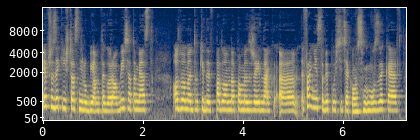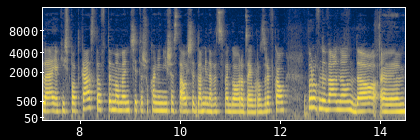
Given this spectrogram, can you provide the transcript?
Ja przez jakiś czas nie lubiłam tego robić, natomiast od momentu, kiedy wpadłam na pomysł, że jednak e, fajnie sobie puścić jakąś muzykę w tle, jakiś podcast, to w tym momencie to szukanie niszy stało się dla mnie nawet swego rodzaju rozrywką, porównywalną do e,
